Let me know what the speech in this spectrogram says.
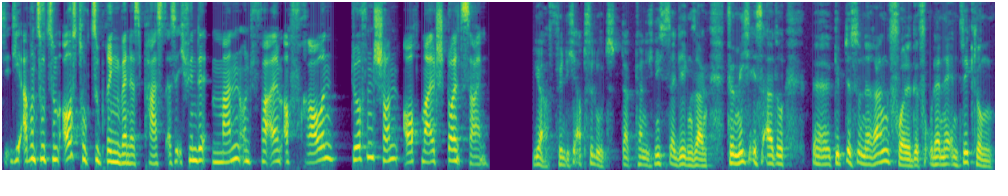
die ab und zu zum Ausdruck zu bringen, wenn es passt. Also ich finde, Mann und vor allem auch Frauen dürfen schon auch mal stolz sein. Ja, finde ich absolut. Da kann ich nichts dagegen sagen. Für mich ist also, äh, gibt es so eine Rangfolge oder eine Entwicklung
